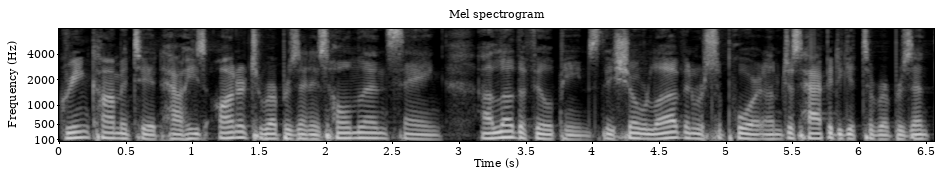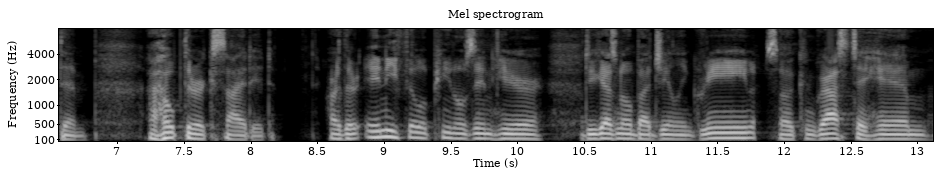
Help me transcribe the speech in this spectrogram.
Green commented how he's honored to represent his homeland, saying, I love the Philippines. They show love and support. and I'm just happy to get to represent them. I hope they're excited. Are there any Filipinos in here? Do you guys know about Jalen Green? So congrats to him.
